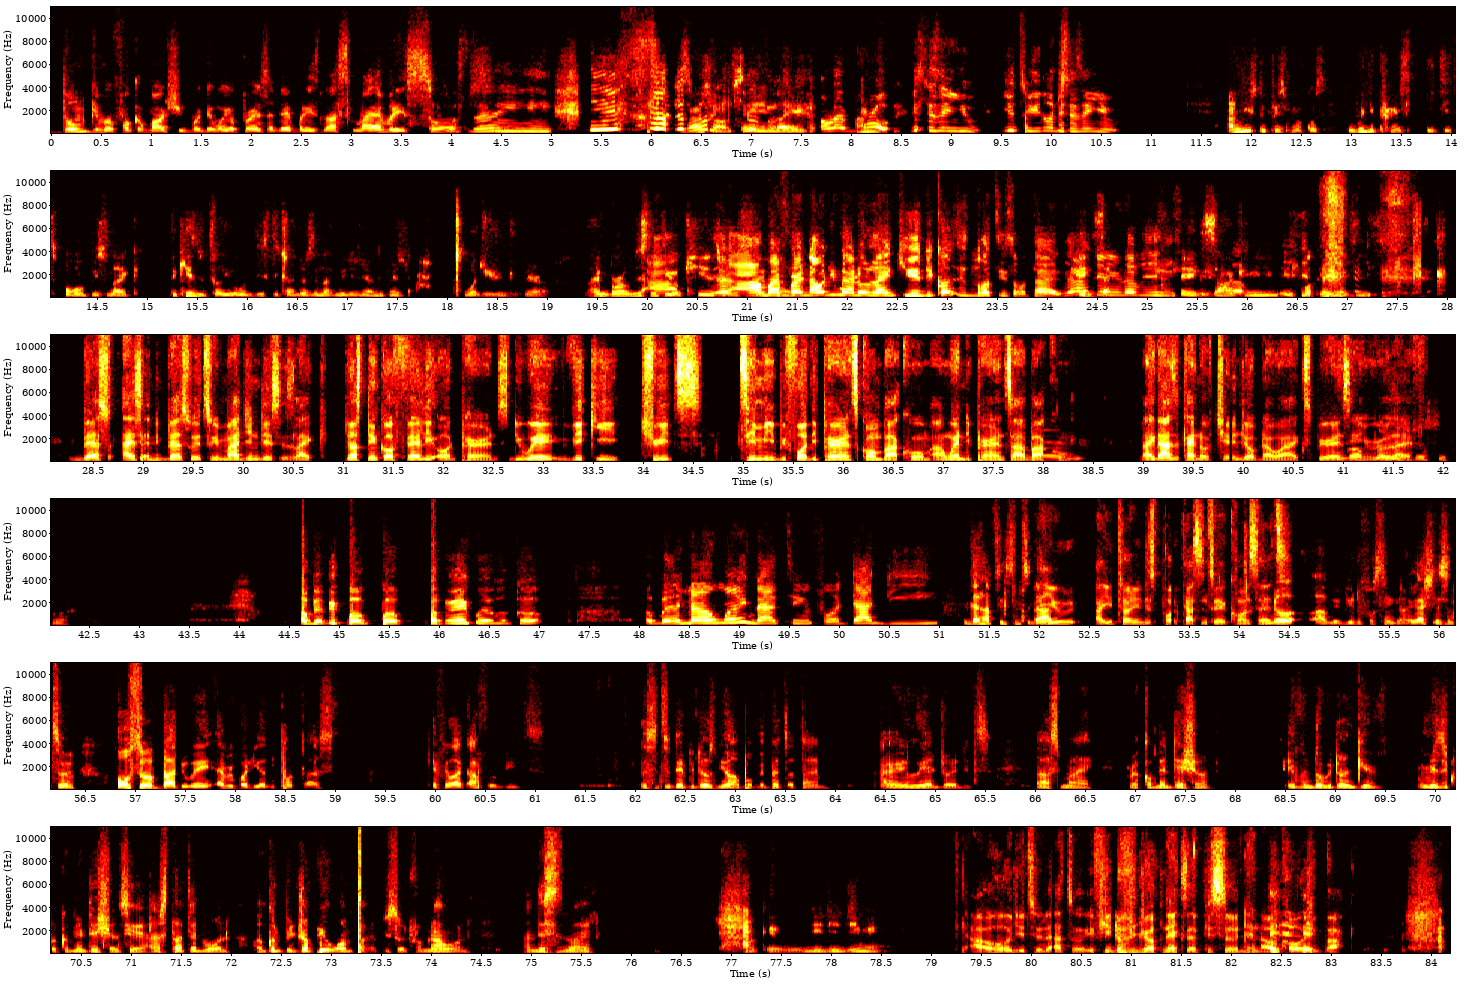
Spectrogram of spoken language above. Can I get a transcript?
don't give a fuck about you, but then when your parents and everybody's not smile, everybody's soft. That's what I'm Yes, I That's what I'm kill saying. Like I'm like, bro, this isn't you. You two, you know this isn't you. And it used to piss me off because the way the parents eat it up is like the kids will tell you, "Oh, this teacher doesn't like me," and the parents, ah, "What do you do there?" Like, bro, listen to Ah, your kids. Yeah, ah, my respect friend, now what do you mean I don't like you? It's because it's naughty sometimes. Yeah, Exa- you know me. them. Exactly. You, you fucking naughty. Best, I said the best way to imagine this is like just think of fairly odd parents. The way Vicky treats Timmy before the parents come back home and when the parents are back Yeah. home. Like that's the kind of change up that we're experiencing in real life. Oh baby pop pop, oh baby pop pop, oh baby now wine that thing for daddy. You guys have to listen to that. Are you are you turning this podcast into a concert? You know, I'm a beautiful singer. You guys should listen to. Also, by the way, everybody on the podcast, if you like Afro beats, listen to Davido's new album, A Better Time. I really enjoyed it. That's my recommendation. Even though we don't give music recommendations here, I started one. I'm gonna be dropping one per episode from now on, and this is mine. Okay, DJ Jimi. I'll hold you to that too. If you don't drop next episode, then I'll call you back.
